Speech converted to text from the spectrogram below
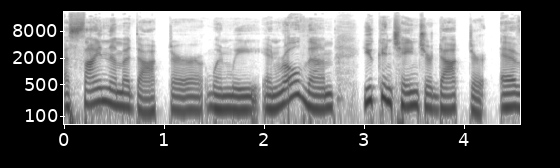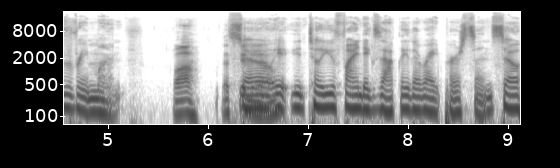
assign them a doctor when we enroll them you can change your doctor every month. Wow that's so it, until you find exactly the right person. So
